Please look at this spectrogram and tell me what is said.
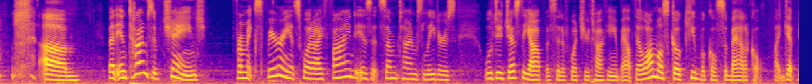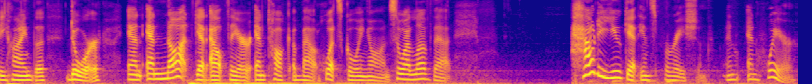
um, but in times of change, from experience, what I find is that sometimes leaders will do just the opposite of what you're talking about. They'll almost go cubicle sabbatical, like get behind the door and and not get out there and talk about what's going on. So I love that. How do you get inspiration and, and where?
